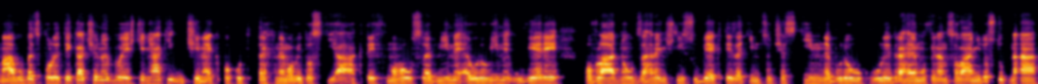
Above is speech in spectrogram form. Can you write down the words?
Má vůbec politika či nebo ještě nějaký účinek, pokud trh nemovitostí a aktiv mohou s levnými eurovými úvěry ovládnout zahraniční subjekty, zatímco českým nebudou kvůli drahému financování dostupná?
